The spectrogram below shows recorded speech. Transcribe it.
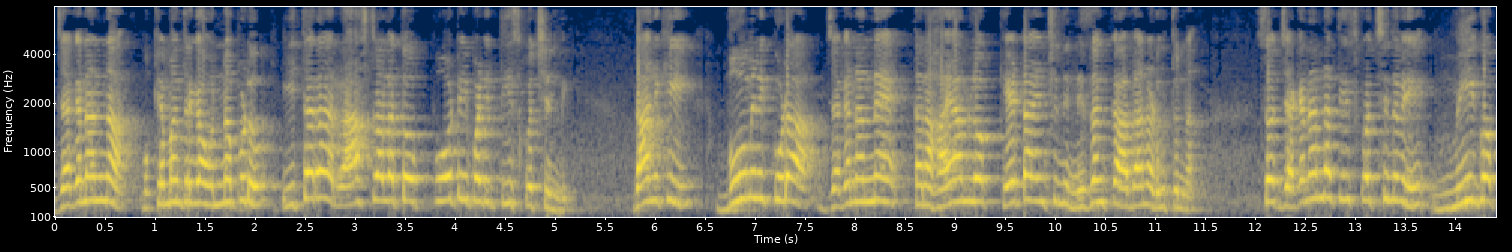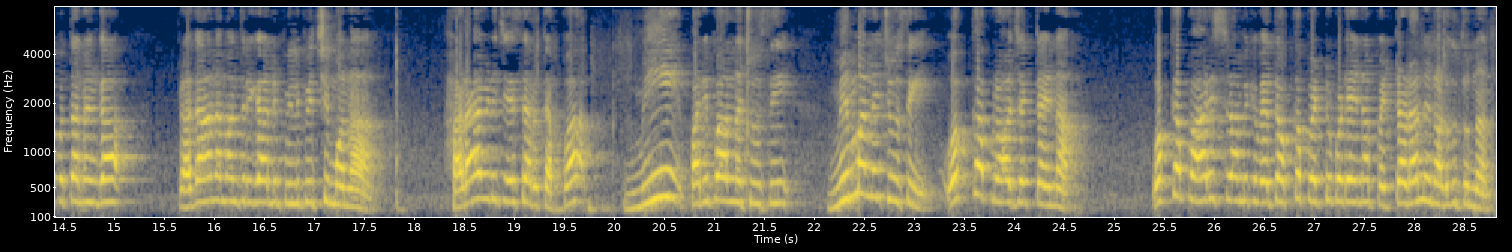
జగనన్న ముఖ్యమంత్రిగా ఉన్నప్పుడు ఇతర రాష్ట్రాలతో పోటీ పడి తీసుకొచ్చింది. దానికి భూమిని కూడా జగనన్నే తన హయాంలో కేటాయించింది నిజం కాదా అని అడుగుతున్నా. సో జగనన్న తీసుకొచ్చినవి మీ గొప్పతనంగా ప్రధానమంత్రి గారిని పిలిపించి మొన్న హడావిడి చేశారు తప్ప మీ పరిపాలన చూసి మిమ్మల్ని చూసి ఒక్క ప్రాజెక్ట్ అయినా ఒక్క పారిశ్రామికవేత్త ఒక్క పెట్టుబడి అయినా పెట్టాడని నేను అడుగుతున్నాను.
